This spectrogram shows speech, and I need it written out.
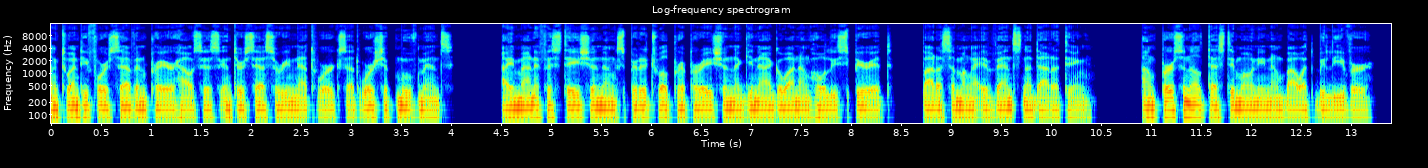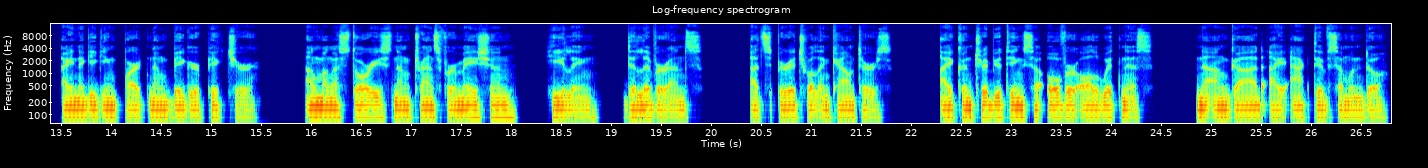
Ang 24-7 prayer houses, intercessory networks at worship movements ay manifestation ng spiritual preparation na ginagawa ng Holy Spirit para sa mga events na darating. Ang personal testimony ng bawat believer ay nagiging part ng bigger picture ang mga stories ng transformation, healing, deliverance, at spiritual encounters ay contributing sa overall witness na ang God ay active sa mundo.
